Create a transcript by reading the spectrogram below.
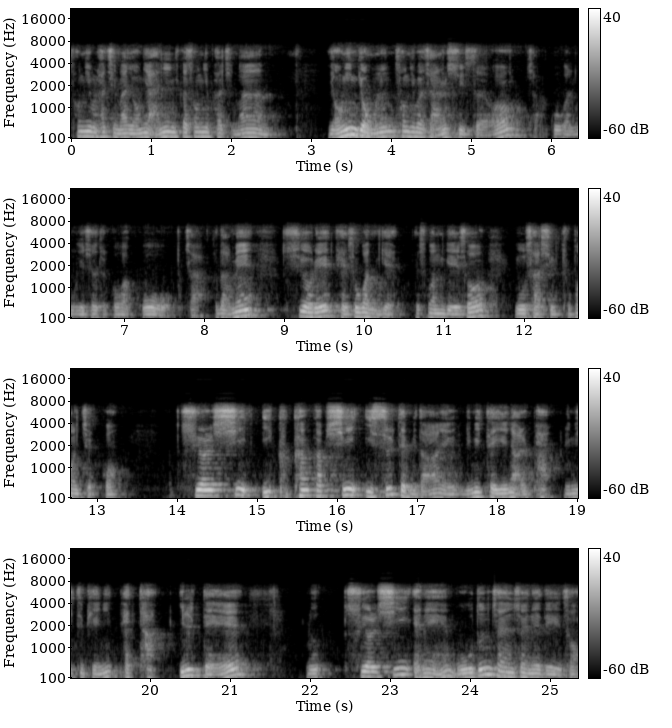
성립을 하지만 0이 아니니까 성립하지만 0인 경우는 성립하지 않을 수 있어요. 자, 꼭 알고 계셔야 될 것 같고 자, 그 다음에 수열의 대소관계 대소관계에서 요 사실 두 번째 거 수열 C, 이 극한값이 있을 때입니다. 예, 리미트 An이 알파, 리미트 Bn이 베타 일 때 수열 Cn의 모든 자연수 n에 대해서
